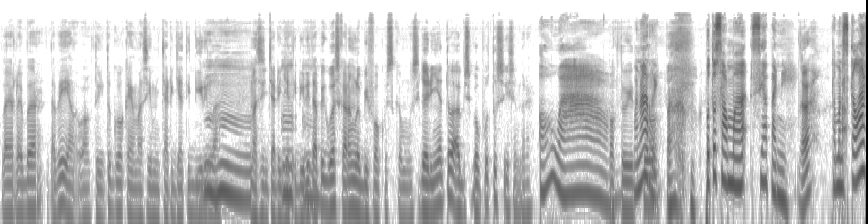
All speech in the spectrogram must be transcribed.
layar lebar tapi ya waktu itu gue kayak masih mencari jati diri lah Mhm. masih mencari jati diri Mhm. tapi gue sekarang lebih fokus ke musik jadinya tuh abis gue putus sih sebenarnya Oh wow. waktu itu Menarik. Putus sama siapa nih? Hah? Teman sekelas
